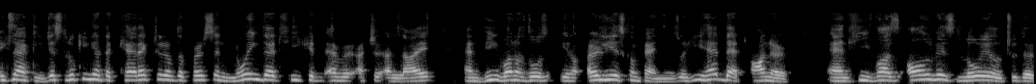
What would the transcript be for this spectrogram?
exactly. Just looking at the character of the person knowing that he can ever utter a lie and be one of those you know earliest companions. So he had that honor and he was always loyal to the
